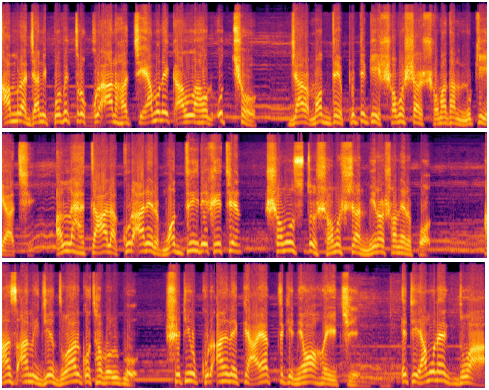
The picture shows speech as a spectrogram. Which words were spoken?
আমরা জানি পবিত্র কোরআন হচ্ছে এমন এক আল্লাহর উৎস যার মধ্যে প্রতিটি সমস্যার সমাধান লুকিয়ে আছে। আল্লাহ তাআলা কোরআনের মধ্যেই রেখেছেন সমস্ত সমস্যার নিরসনের পথ। আজ আমি যে দোয়ার কথা বলব, সেটিও কোরআনের একটি আয়াত থেকে নেওয়া হয়েছে। এটি এমন এক দোয়া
